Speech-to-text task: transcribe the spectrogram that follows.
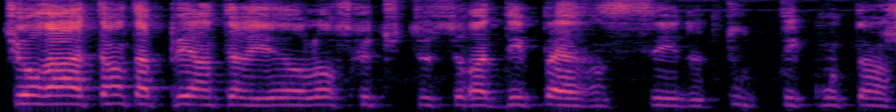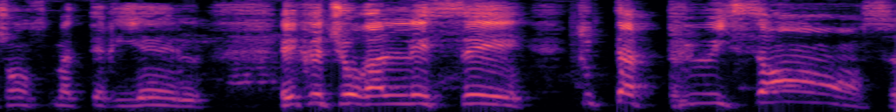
tu auras atteint ta paix intérieure lorsque tu te seras dépassé de toutes tes contingences matérielles et que tu auras laissé toute ta puissance,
